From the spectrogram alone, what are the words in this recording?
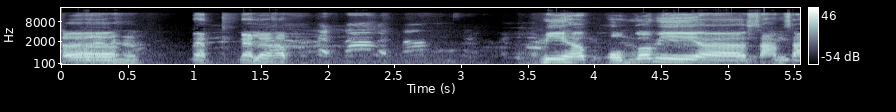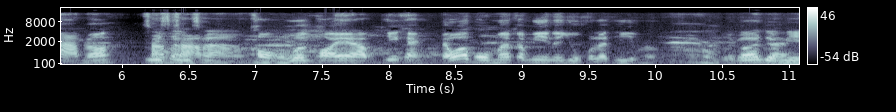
เออะไรอนะครับ แมตช์แมตช์เหรอครับแข่งหน้าแข่งหน้ามีครับผมก็มีอ่าสามสามเนาะมีสามสาม33 ของเวิร์กพอยครับที่แข่ง แต่ว่าผมกับมีนอยู่คนละทีมครับผมแล้วก็เดี๋ยวมี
